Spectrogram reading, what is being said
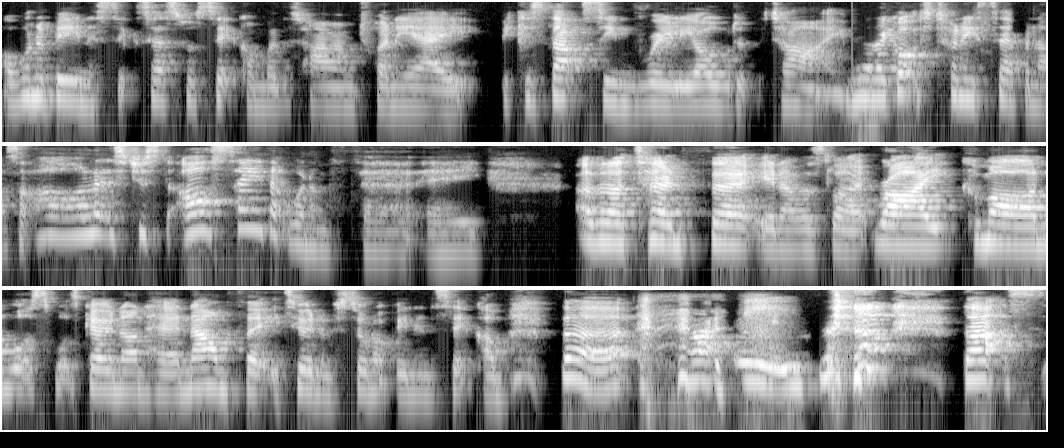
I want to be in a successful sitcom by the time I'm 28 because that seemed really old at the time. When I got to 27, I was like, oh, let's just, I'll say that when I'm 30. And then I turned 30 and I was like, right, come on, what's what's going on here? Now I'm 32 and I'm still not been in a sitcom. But that is, that's,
